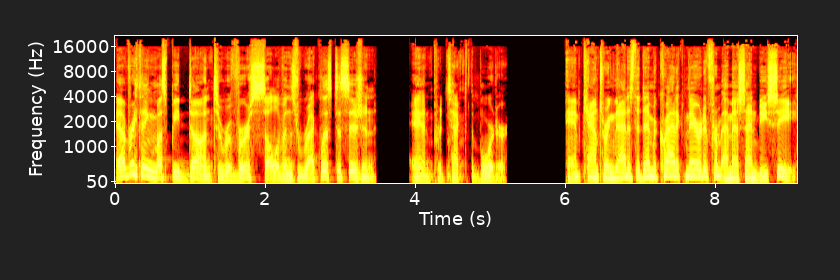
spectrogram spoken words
everything must be done to reverse Sullivan's reckless decision and protect the border. And countering that is the Democratic narrative from MSNBC.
